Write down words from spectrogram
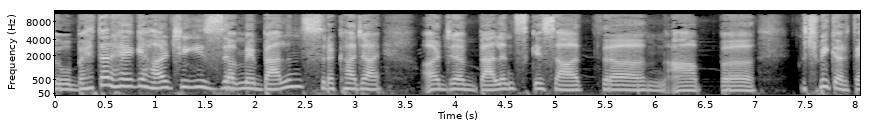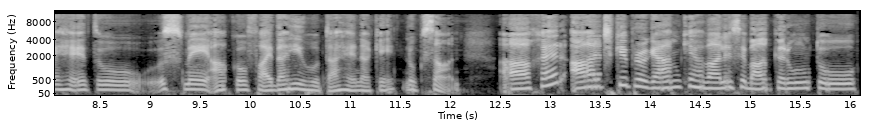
तो बेहतर है कि हर चीज़ में बैलेंस रखा जाए और जब बैलेंस के साथ आप कुछ भी करते हैं तो उसमें आपको फ़ायदा ही होता है, ना कि नुकसान। खैर, आज के प्रोग्राम के हवाले से बात करूँ तो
